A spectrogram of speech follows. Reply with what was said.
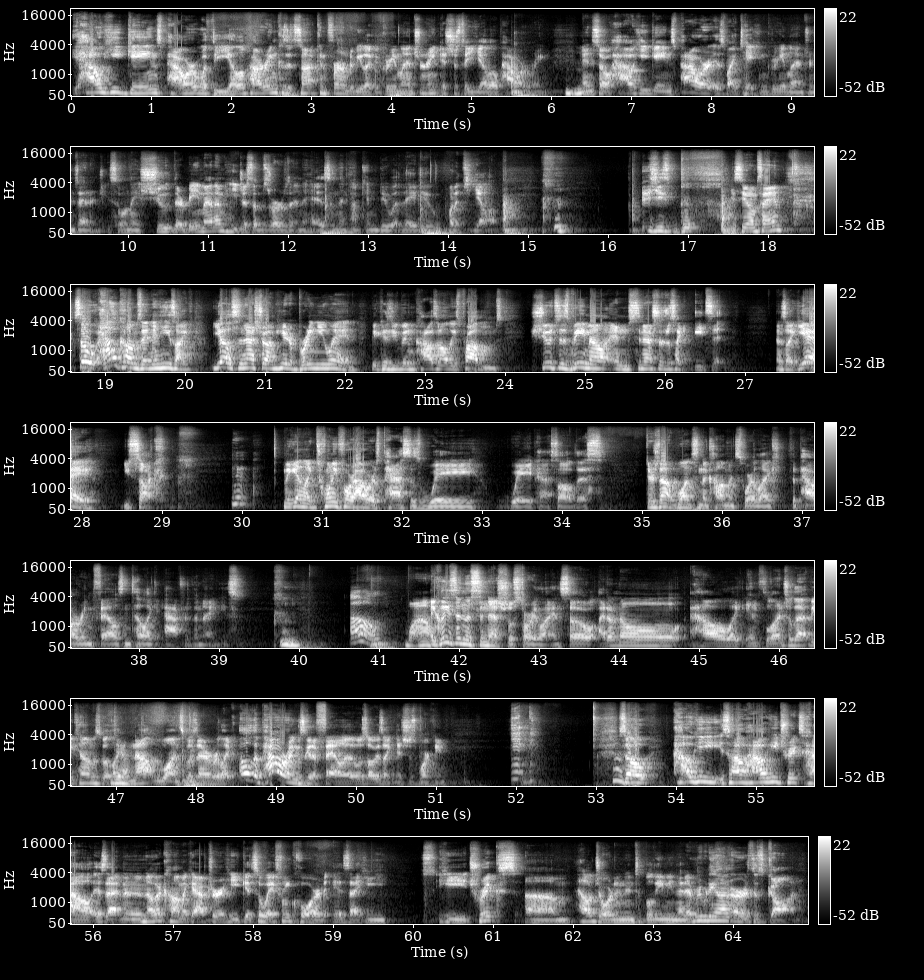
how he gains power with the yellow power ring because it's not confirmed to be like a Green Lantern ring; it's just a yellow power ring. Mm-hmm. And so, how he gains power is by taking Green Lantern's energy. So, when they shoot their beam at him, he just absorbs it into his, and then he can do what they do, but it's yellow. he's, you see what I'm saying? So, Hal comes in and he's like, Yo, Sinestro, I'm here to bring you in because you've been causing all these problems. Shoots his beam out, and Sinestro just like eats it. And it's like, Yay, you suck. And again, like 24 hours passes way, way past all this. There's not once in the comics where like the power ring fails until like after the 90s Oh, Wow. at least in the sinestro storyline so i don't know how like influential that becomes but like Yeah. not once was there ever like oh the power ring's gonna fail. It was always like it's just working. Eh. So how he so how, how he tricks Hal is that in another comic after he gets away from Qward is that he he tricks um, Hal Jordan into believing that everybody on Earth is gone,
